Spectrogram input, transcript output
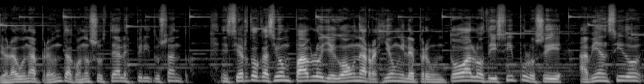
Yo le hago una pregunta, ¿conoce usted al Espíritu Santo? En cierta ocasión Pablo llegó a una región y le preguntó a los discípulos si habían sido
